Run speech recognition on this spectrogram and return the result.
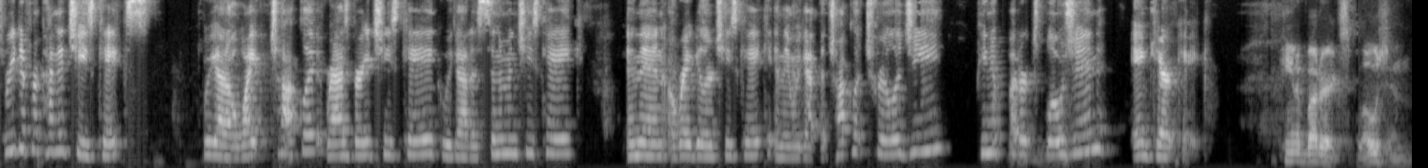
three different kind of cheesecakes. We got a white chocolate raspberry cheesecake. We got a cinnamon cheesecake, and then a regular cheesecake. And then we got the chocolate trilogy, peanut butter explosion, and carrot cake. Peanut butter explosion.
